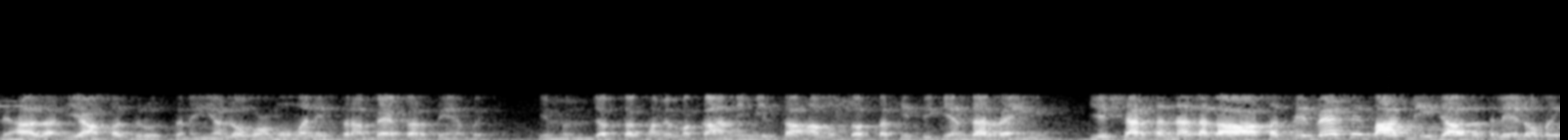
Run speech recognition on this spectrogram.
لہذا یہ عقد درست نہیں ہے. لوگ عموماً اس طرح بے کرتے ہیں بھائی. کہ جب تک ہمیں مکان نہیں ملتا، ہم اس وقت تک کسی کے اندر رہیں گے. یہ شرط نہ لگاؤ عقد میں. ویسے بعد میں اجازت لے لو بھائی.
